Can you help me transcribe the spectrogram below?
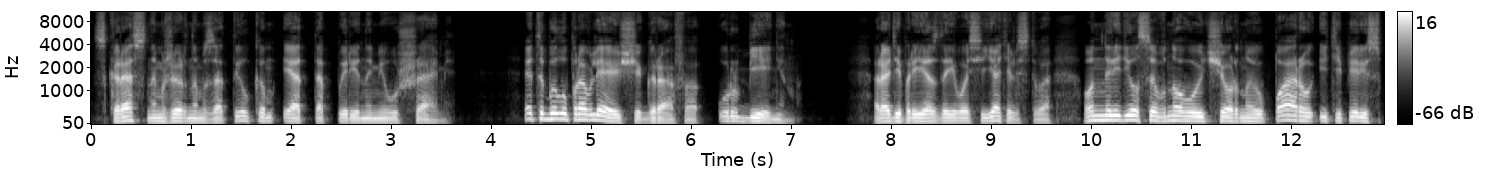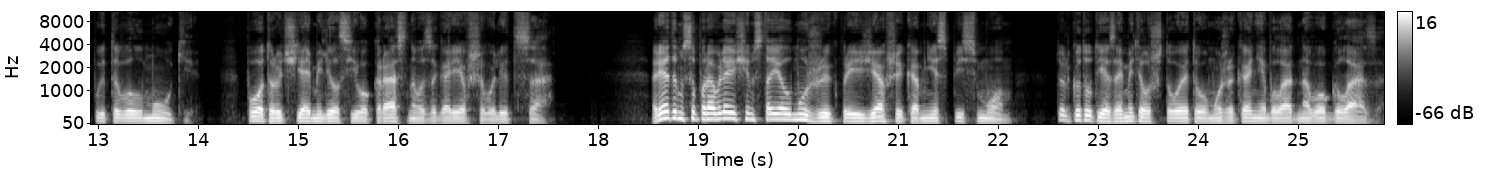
с красным жирным затылком и оттопыренными ушами. Это был управляющий графа, Урбенин. Ради приезда его сиятельства он нарядился в новую черную пару и теперь испытывал муки. Пот ручьями лил с его красного загоревшего лица. Рядом с управляющим стоял мужик, приезжавший ко мне с письмом. Только тут я заметил, что у этого мужика не было одного глаза.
